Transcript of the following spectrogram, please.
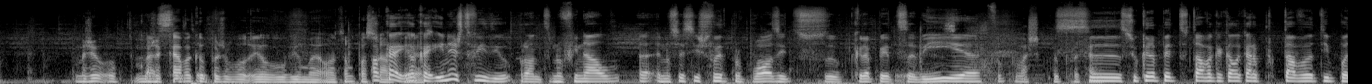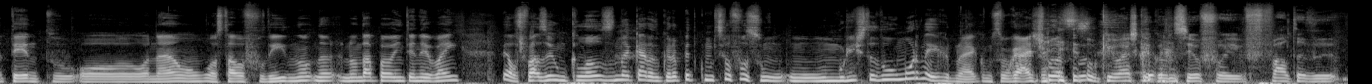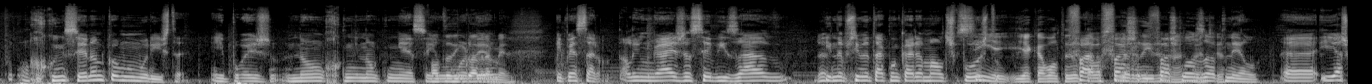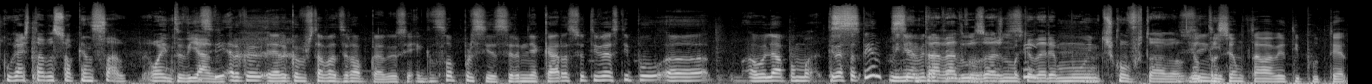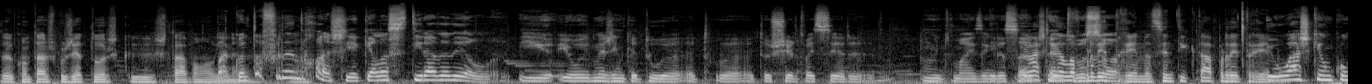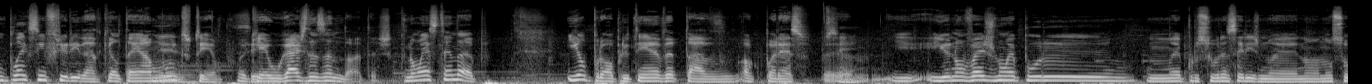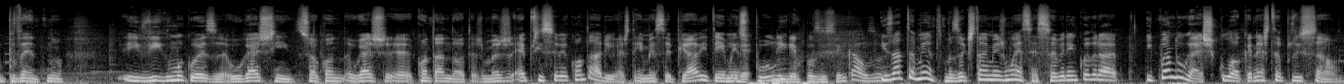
Mas, eu, mas Quase acaba que eu depois eu ouvi uma. ou Então posso ok, ok. E neste vídeo, pronto, no final, eu não sei se isto foi de propósito, se o Carapeto sabia, eu acho que foi por acaso. se, se o Carapeto estava com aquela cara porque estava tipo atento ou, ou não, ou se estava fodido, não, não, não dá para entender bem. Eles fazem um close na cara do Carapeto como se ele fosse um, um humorista do humor negro, não é? Como se o gajo fosse. O que eu acho que aconteceu foi falta de. Reconheceram-no como humorista e depois não, reconhe- não conhecem Falta o humor dele e pensaram: está ali um gajo a ser visado e ainda por cima está com cara mal disposto. Sim, e, é que a volta dele estava a faz fazer rir. faz não é? close-up nele. Ah, e acho que o gajo estava só cansado ou entediado. Sim, era, o que eu- era o que eu vos estava a dizer há bocado. Eu, assim, aquilo só parecia ser a minha cara se eu tivesse tipo a- a olhar para uma. tivesse atento, minimamente Sentado há duas horas numa Sim. cadeira muito desconfortável. Sim. Ele pareceu-me que estava a ver tipo o teto, a contar os projetores que estavam ali. Pá, na- quanto ao Fernando Rocha e aquela tirada dele, e eu imagino que a tua, a tua, o teu shirt vai ser muito mais engraçado. Eu acho que é portanto, ele a perder só- terreno, a sentir que está a perder terreno. Eu acho que é um complexo de inferioridade que ele tem há muito tempo, sim. que é o gajo das anedotas, que não é stand-up. E ele próprio tem adaptado ao que parece. Sim. Eh, E, e eu não vejo, não é por eh, não é por sobranceirismo, não, é, não, não sou pedante. Não. E digo uma coisa: o gajo sim, só conta, o gajo eh, conta anedotas, mas é preciso saber contar. E o gajo tem imensa piada e tem imenso ninguém, público. ninguém pôs isso em causa. Exatamente, mas a questão é mesmo essa, é saber enquadrar. E quando o gajo se coloca nesta posição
